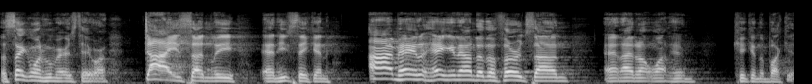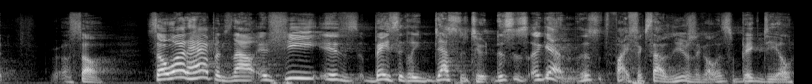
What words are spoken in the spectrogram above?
The second one who marries Tamar dies suddenly. And he's thinking, I'm hang- hanging on to the third son, and I don't want him kicking the bucket. So, so what happens now is she is basically destitute. This is, again, this is five, 6,000 years ago. It's a big deal.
